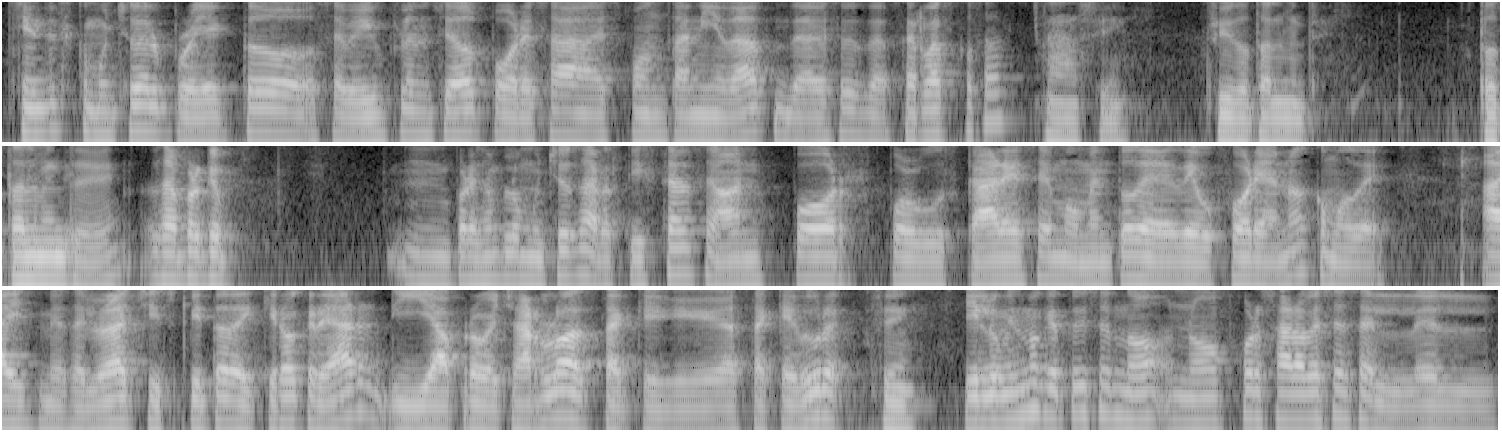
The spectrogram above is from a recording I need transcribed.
¿sientes que mucho del proyecto se ve influenciado por esa espontaneidad de a veces de hacer las cosas? Ah, sí, sí, totalmente. Totalmente, ¿eh? O sea, porque, mm, por ejemplo, muchos artistas se van por, por buscar ese momento de, de euforia, ¿no? Como de, ay, me salió la chispita de quiero crear y aprovecharlo hasta que, hasta que dure. Sí. Y lo mismo que tú dices, no, no forzar a veces el, el,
